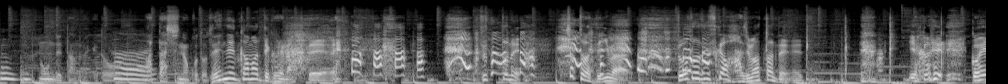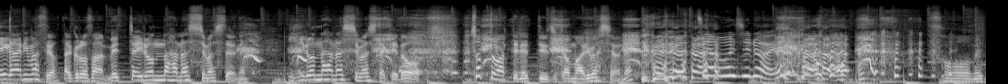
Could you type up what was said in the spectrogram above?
うんうん。飲んでたんだけど、はい。私のこと全然構ってくれなくて。ずっとね「ちょっと待って今道東ディスカバー始まったんだよね」いやこれ語弊がありますよ。拓郎さんめっちゃいろんな話しましたよね。いろんな話しましたけどちょっと待ってねっていう時間もありましたよね。めっちゃ面白い。そうめっ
